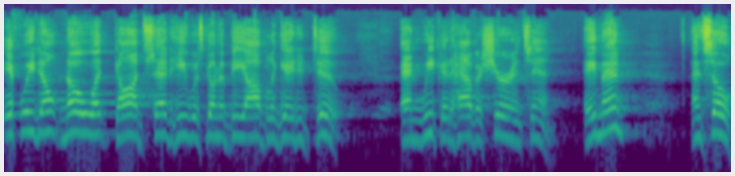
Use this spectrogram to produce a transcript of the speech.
if we don't know what God said He was going to be obligated to. And we could have assurance in. Amen? And so,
